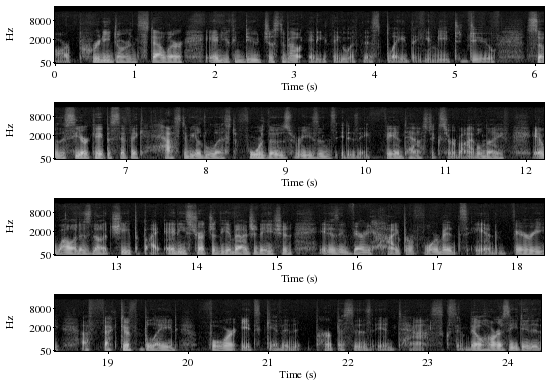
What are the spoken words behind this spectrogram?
are pretty darn stellar and you can do just about anything with this blade that you need to do. So the CRK Pacific has to be on the list for those reasons. It is a fantastic survival knife and while it is not cheap by any stretch of the imagination, it is a very high performance and very effective blade for its given purposes and tasks. And Bill Harsey did an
